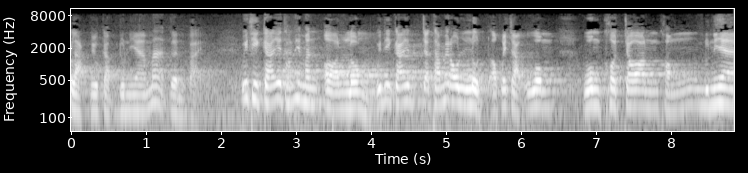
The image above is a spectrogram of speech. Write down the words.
ปลักอยู่กับดุนยามากเกินไป วิธีการจะทำให้มันอ่อนลง วิธีการจะทำให้เราหลุดออกไปจากวงวงโคจรของดุนยา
